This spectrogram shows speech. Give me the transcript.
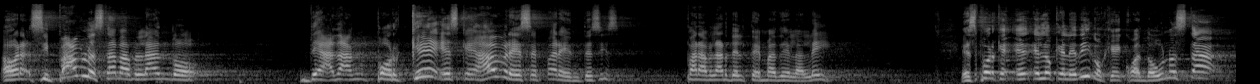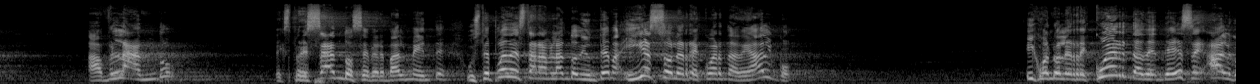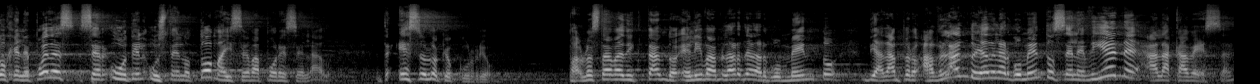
Ahora, si Pablo estaba hablando de Adán, ¿por qué es que abre ese paréntesis para hablar del tema de la ley? Es porque es, lo que le digo, que cuando uno está hablando, expresándose verbalmente, usted puede estar hablando de un tema y eso le recuerda de algo. Y cuando le recuerda de, ese algo que le puede ser útil, usted lo toma y se va por ese lado. eso es lo que ocurrió. Pablo estaba dictando, él iba a hablar del argumento de Adán, pero hablando ya del argumento se le viene a la cabeza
